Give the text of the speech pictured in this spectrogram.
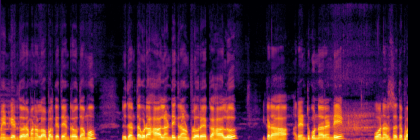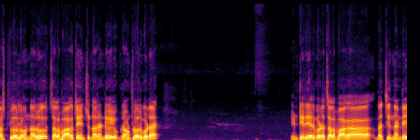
మెయిన్ గేట్ ద్వారా మనం లోపలికి అయితే ఎంటర్ అవుతాము ఇదంతా కూడా హాల్ అండి. గ్రౌండ్ ఫ్లోర్ యొక్క హాలు. ఇక్కడ రెంట్కున్నారండి. ఓనర్స్ అయితే ఫస్ట్ ఫ్లోర్లో ఉన్నారు. చాలా బాగా చేయించున్నారండి గ్రౌండ్ ఫ్లోర్ కూడా. ఇంటీరియర్ కూడా చాలా బాగా నచ్చిందండి.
